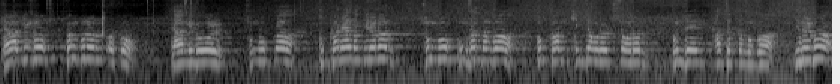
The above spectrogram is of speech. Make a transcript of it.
대한민국 정부는 없고 대한민국을 중국과 북한에 넘기려는 중국 공산당과 북한 김정은을 추종하는 문재인 간첩 정권과 이들과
